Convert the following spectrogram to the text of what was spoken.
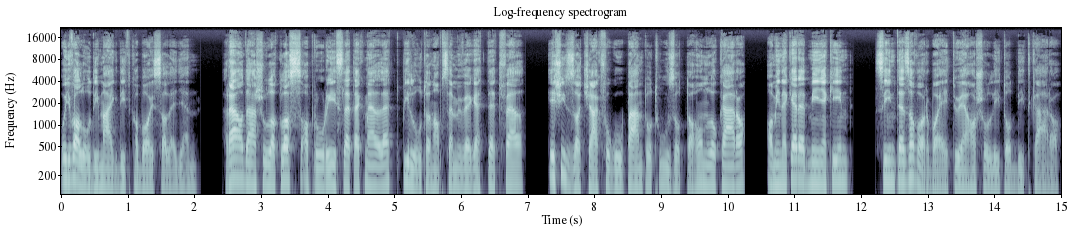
hogy valódi Mike Ditka bajsza legyen. Ráadásul a klassz apró részletek mellett pilóta napszemüveget tett fel, és izzadságfogó pántot húzott a homlokára, aminek eredményeként szinte zavarba ejtően hasonlított ditkára.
